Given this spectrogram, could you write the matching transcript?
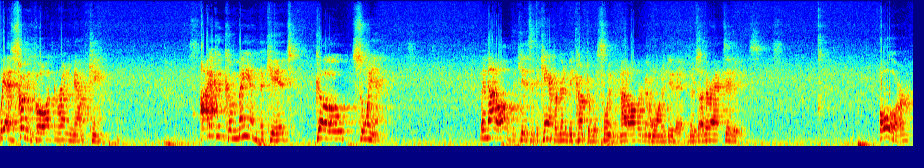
We have a swimming pool up and running now at camp. I could command the kids, go swim. But not all of the kids at the camp are going to be comfortable swimming. Not all are going to want to do that. There's other activities. Or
